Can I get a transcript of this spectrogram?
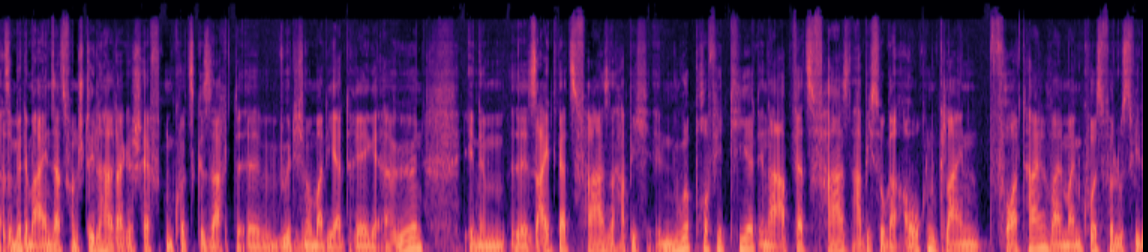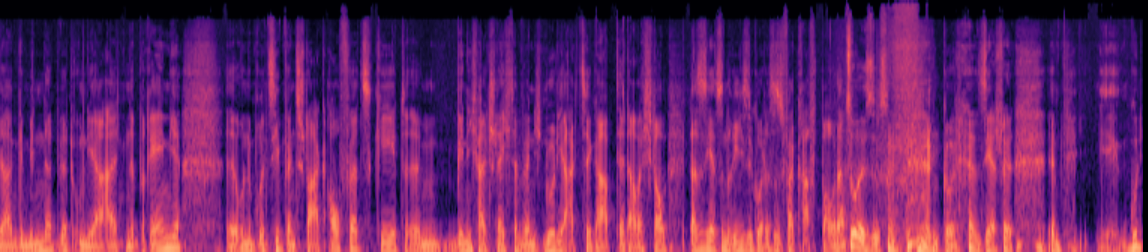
Also mit dem Einsatz von Stillhaltergeschäften, kurz gesagt, äh, würde ich nochmal die Erträge erhöhen. In einer äh, Seitwärtsphase habe ich nur profitiert, in einer Abwärtsphase habe ich sogar auch einen kleinen Vorteil, weil mein Kursverlust wieder gemindert wird um die erhaltene Prämie. Äh, und im Prinzip, wenn es stark aufwärts geht, ähm, bin ich halt schlechter, wenn ich nur die Aktie gehabt hätte. Aber ich glaube, das ist jetzt ein Risiko, das ist verkraftbar, oder? So ist es. gut, sehr schön. Ähm, gut,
